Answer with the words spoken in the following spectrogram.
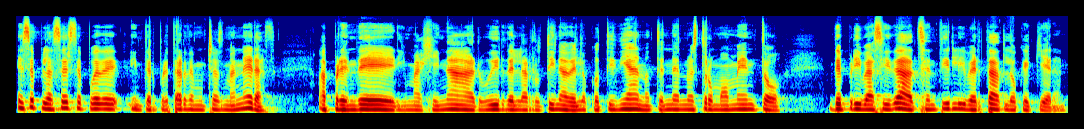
Ese placer se puede interpretar de muchas maneras. Aprender, imaginar, huir de la rutina de lo cotidiano, tener nuestro momento de privacidad, sentir libertad, lo que quieran.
